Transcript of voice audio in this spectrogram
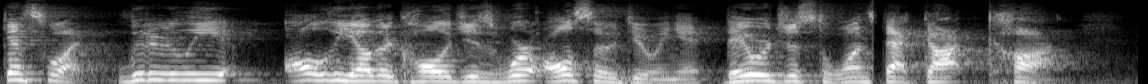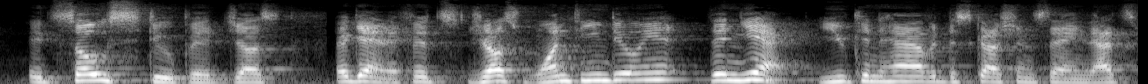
Guess what? Literally all the other colleges were also doing it. They were just the ones that got caught. It's so stupid. Just again, if it's just one team doing it, then yeah, you can have a discussion saying that's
